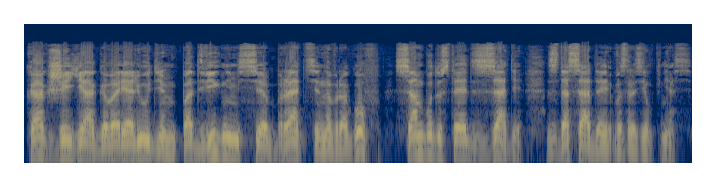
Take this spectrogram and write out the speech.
Как же я, говоря людям, подвигнемся, братья, на врагов, сам буду стоять сзади, с досадой возразил князь.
